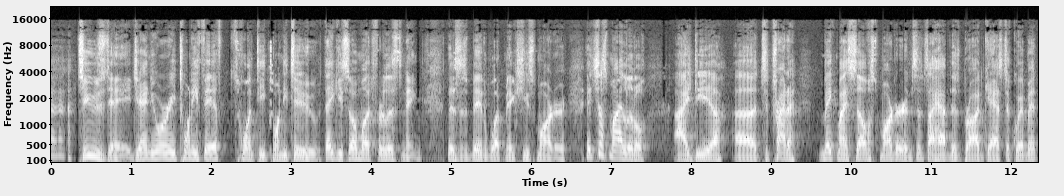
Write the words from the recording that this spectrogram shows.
Tuesday, January 25th, 2022. Thank you so much for listening. This has been What Makes You Smarter. It's just my little idea uh, to try to make myself smarter. And since I have this broadcast equipment,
